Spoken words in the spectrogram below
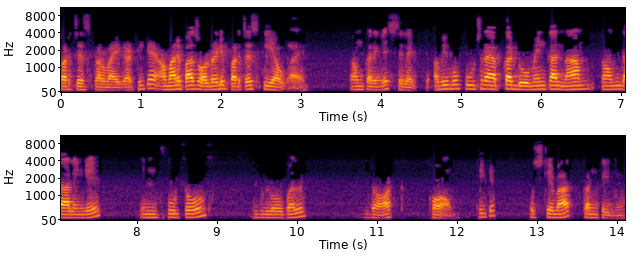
परचेस करवाएगा, ठीक है? हमारे पास ऑलरेडी परचेस किया हुआ है। तो हम करेंगे सिलेक्ट अभी वो पूछ रहा है आपका डोमेन का नाम तो हम डालेंगे इनफोटो ग्लोबल डॉट कॉम ठीक है? उसके बाद कंटिन्यू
